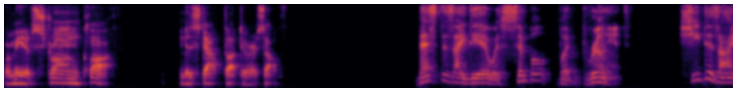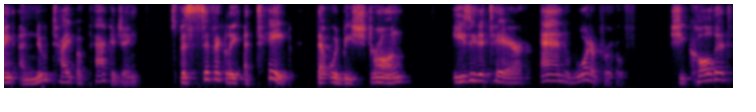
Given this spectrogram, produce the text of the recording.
were made of strong cloth? Ms. Stoudt thought to herself. Vesta's idea was simple but brilliant. She designed a new type of packaging, specifically a tape that would be strong, easy to tear, and waterproof. She called it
